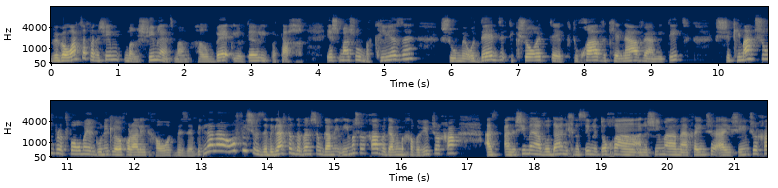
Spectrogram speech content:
ובוואטסאפ אנשים מרשים לעצמם הרבה יותר להיפתח. יש משהו בכלי הזה שהוא מעודד תקשורת אה, פתוחה וכנה ואמיתית, שכמעט שום פלטפורמה ארגונית לא יכולה להתחרות בזה, בגלל האופי של זה, בגלל שאתה מדבר שם גם עם אימא שלך וגם עם החברים שלך, אז אנשים מהעבודה נכנסים לתוך האנשים מהחיים האישיים שלך,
